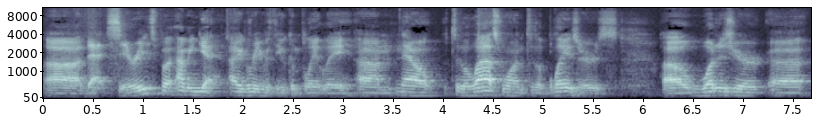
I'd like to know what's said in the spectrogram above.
Uh, that series, but I mean, yeah, I agree with you completely. Um, now to the last one, to the Blazers. Uh, what is your uh,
